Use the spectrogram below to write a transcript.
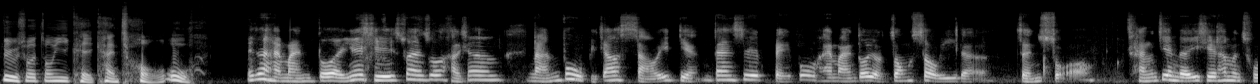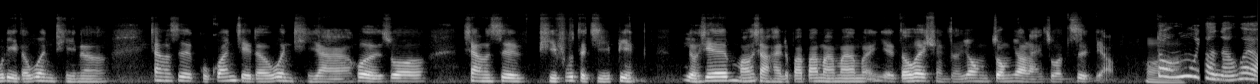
例如说，中医可以看宠物，哎，这还蛮多的。因为其实虽然说好像南部比较少一点，但是北部还蛮多有中兽医的诊所。常见的一些他们处理的问题呢，像是骨关节的问题啊，或者说像是皮肤的疾病，有些毛小孩的爸爸妈妈们也都会选择用中药来做治疗。动物可能会有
